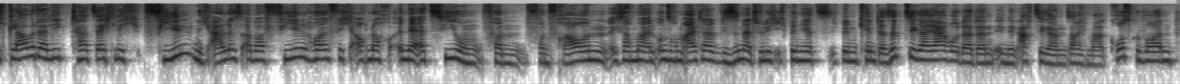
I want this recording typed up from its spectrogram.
Ich glaube, da liegt tatsächlich viel, nicht alles, aber viel häufig auch noch in der Erziehung von, von Frauen. Ich sag mal, in unserem Alter, wir sind natürlich, ich bin jetzt, ich bin Kind der 70er Jahre oder dann in den 80ern, sag ich mal, groß geworden.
